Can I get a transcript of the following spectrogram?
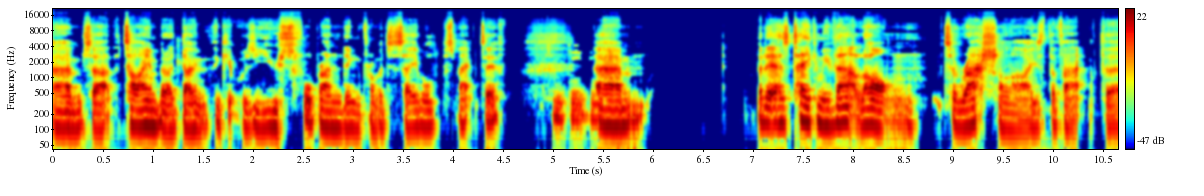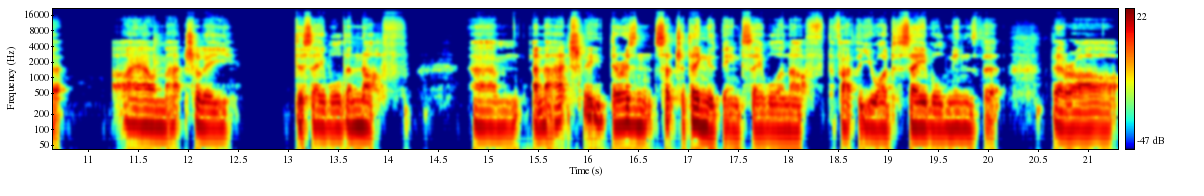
Um, so at the time, but I don't think it was useful branding from a disabled perspective. Um, but it has taken me that long to rationalize the fact that I am actually disabled enough. Um, and that actually there isn't such a thing as being disabled enough. The fact that you are disabled means that there are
